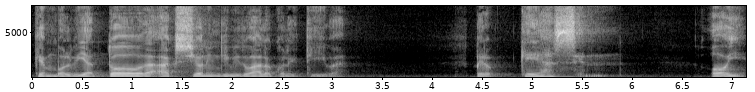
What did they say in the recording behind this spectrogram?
que envolvía toda acción individual o colectiva. Pero, ¿qué hacen? Hoy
